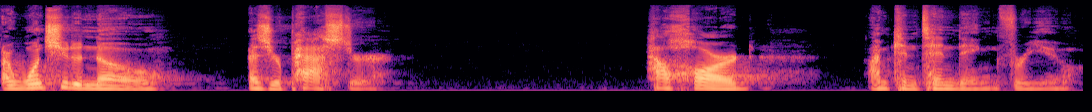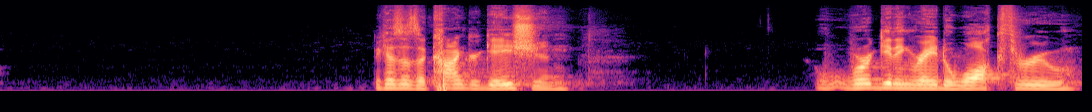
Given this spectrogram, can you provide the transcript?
I want you to know, as your pastor, how hard I'm contending for you. Because as a congregation, we're getting ready to walk through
